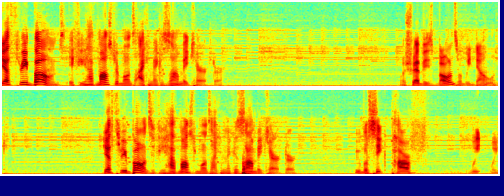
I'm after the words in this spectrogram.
You have three bones? If you have monster bones, I can make a zombie character. Wish we had these bones, but we don't. Do you have three bones? If you have monster bones, I can make a zombie character. We will seek power. We, we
